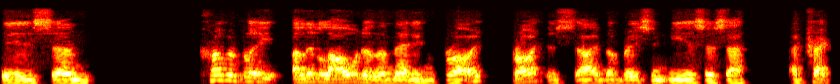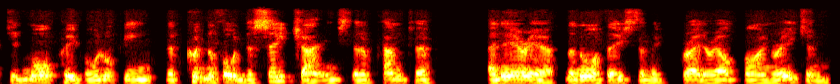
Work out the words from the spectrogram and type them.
is um, probably a little older than that in Bright. Bright has over recent years has uh, attracted more people looking that couldn't afford the sea change that have come to an area, the northeast and the greater Alpine region,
